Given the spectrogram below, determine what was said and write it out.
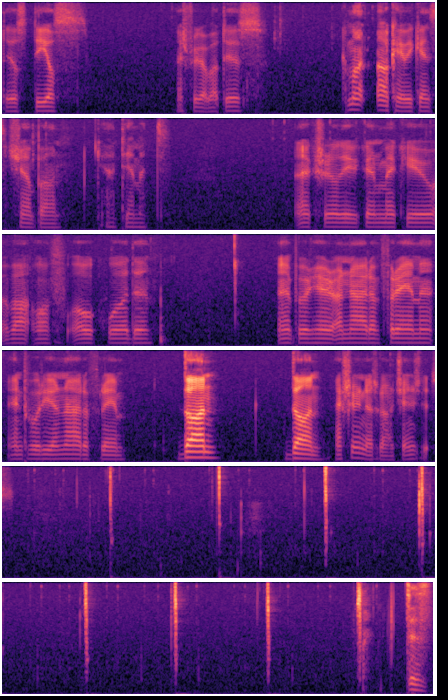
This this I forgot about this. Come on. Okay we can jump on. God damn it. Actually we can make you about of oak wood and put here another frame and put here another frame. Done. Done. Actually we're not gonna change this. Does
